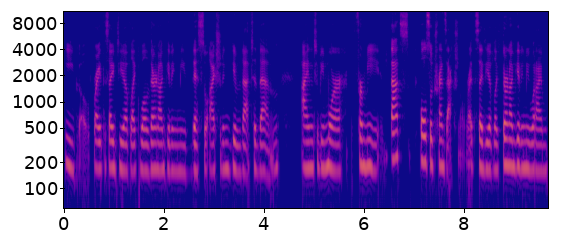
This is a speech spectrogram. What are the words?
ego right? This idea of like well they're not giving me this so i shouldn't give that to them. I need to be more for me. That's also transactional right? This idea of like they're not giving me what i'm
